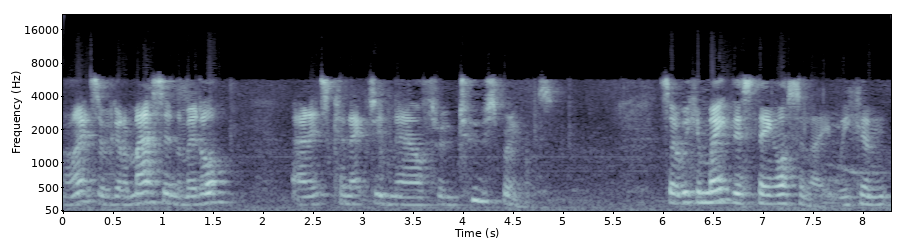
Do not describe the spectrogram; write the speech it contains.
Alright, so we've got a mass in the middle and it's connected now through two springs. So we can make this thing oscillate. We can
